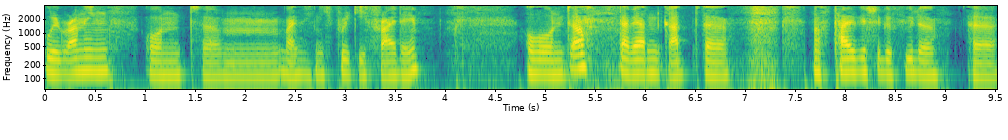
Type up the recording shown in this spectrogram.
Cool Runnings und ähm, weiß ich nicht, Freaky Friday. Und äh, da werden gerade äh, nostalgische Gefühle äh,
